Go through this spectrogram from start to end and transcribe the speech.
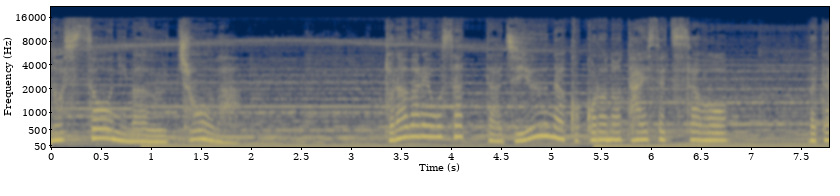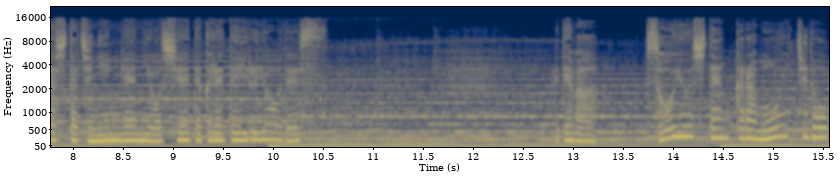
楽しそうに舞う蝶は囚われを去った自由な心の大切さを私たち人間に教えてくれているようです。ではそういう視点からもう一度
